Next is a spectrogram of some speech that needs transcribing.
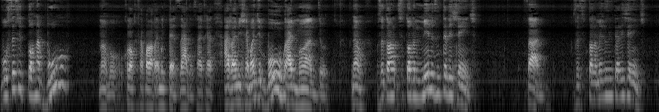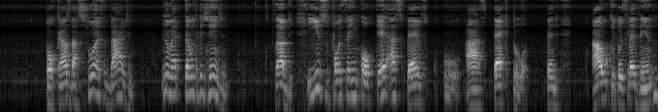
você se torna burro. Não, vou colocar essa palavra, é muito pesada, sabe? Ah, vai me chamando de burro, Raimundo. Não, você torna, se torna menos inteligente. Sabe? Você se torna menos inteligente. Por causa da sua necessidade, não é tão inteligente sabe? E isso pode ser em qualquer aspecto, aspecto, entende? Algo que eu estou escrevendo,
